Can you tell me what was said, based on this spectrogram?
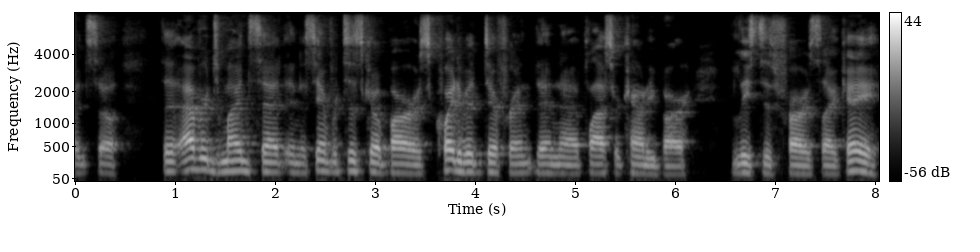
And so the average mindset in a San Francisco bar is quite a bit different than a Placer County bar, at least as far as like, hey,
